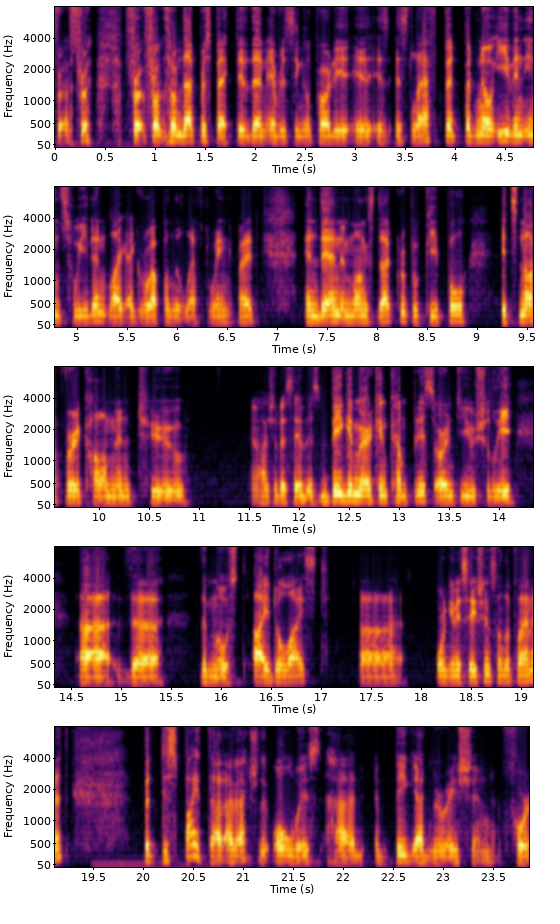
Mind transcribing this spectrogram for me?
from, from, from, from that perspective, then every single party is, is left. But but no, even in Sweden, like I grew up on the left wing, right? And then amongst that group of people, it's not very common to, how should I say this? Big American companies aren't usually uh, the the most idolized uh, organizations on the planet. but despite that, I've actually always had a big admiration for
